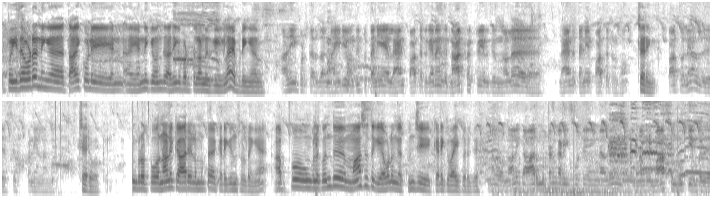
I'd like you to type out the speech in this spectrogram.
இப்போ இதை விட நீங்கள் தாய்க்கோழி எண் எண்ணிக்கை வந்து அதிகப்படுத்தலாம்னு இருக்கீங்களா? எப்படிங்க? அதிகப்படுத்துறதாங்க ஐடியா வந்து இப்போ தனியாக லேண்ட் பார்த்துட்டு ஏன்னா இது நார் ஃபேக்ட்ரி இருக்கிறதுனால லேண்டு தனியாக பார்த்துட்டு இருக்கோம். சரிங்க. பார்த்தோன்னே அது ஷிஃப்ட் பண்ணிடலாங்க. சரி ஓகே அப்புறம் இப்போ ஒரு நாளைக்கு ஆறு ஏழு முட்டை கிடைக்குன்னு சொல்கிறீங்க அப்போது உங்களுக்கு வந்து மாதத்துக்கு எவ்வளோங்க குஞ்சு கிடைக்க வாய்ப்பு இருக்குது ஒரு நாளைக்கு ஆறு முட்டன் கடைக்கு உங்களுக்கு நமக்கு மாதம் நூற்றி எண்பது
